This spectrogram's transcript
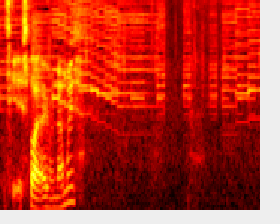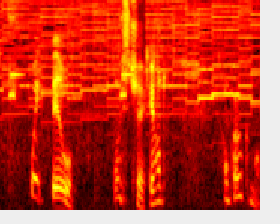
Let's get this fight over and done with. Wait, Bill. Let's check out our Pokemon.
